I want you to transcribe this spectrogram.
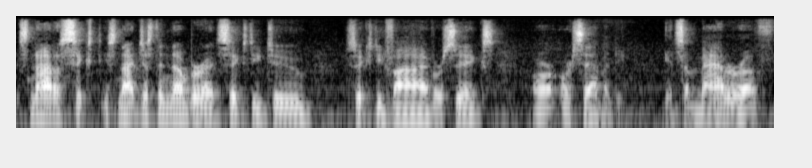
It's not a 60, it's not just a number at 62, 65 or 6 or, or 70. It's a matter of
